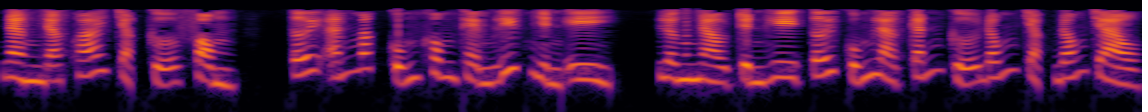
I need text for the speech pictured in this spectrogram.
nàng đã khóa chặt cửa phòng, tới ánh mắt cũng không thèm liếc nhìn y, lần nào Trình Hy tới cũng là cánh cửa đóng chặt đón chào,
